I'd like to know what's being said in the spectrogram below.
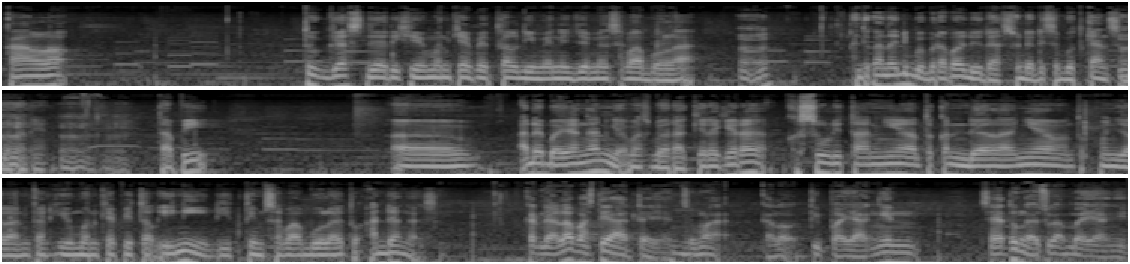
kalau tugas dari human capital di manajemen sepak bola Mm-mm. itu kan tadi beberapa sudah sudah disebutkan sebenarnya. Tapi eh, ada bayangan nggak Mas Bara kira-kira kesulitannya atau kendalanya untuk menjalankan human capital ini di tim sepak bola itu ada nggak sih? Kendala pasti ada ya. Cuma kalau dibayangin, saya tuh nggak suka bayangin.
